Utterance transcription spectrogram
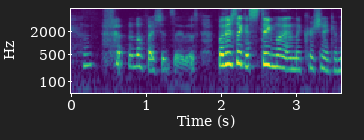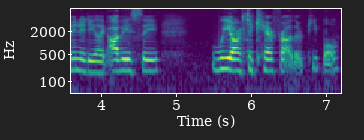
I don't know if I should say this, but there's like a stigma in the Christian community. Like obviously, we are to care for other people,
